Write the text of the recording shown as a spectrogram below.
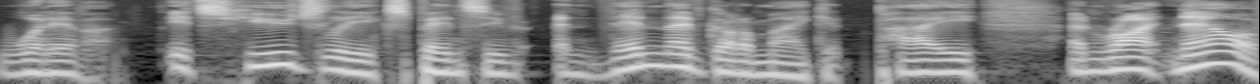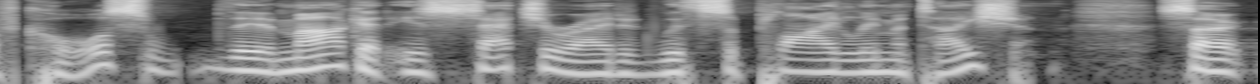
whatever. It's hugely expensive, and then they've got to make it pay. And right now, of course, the market is saturated with supply limitation. So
